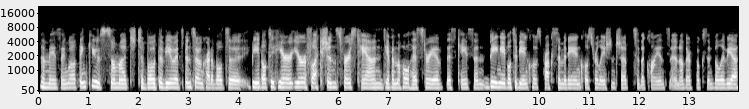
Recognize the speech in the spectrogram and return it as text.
Amazing. Well, thank you so much to both of you. It's been so incredible to be able to hear your reflections firsthand, given the whole history of this case and being able to be in close proximity and close relationship to the clients and other folks in Bolivia.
